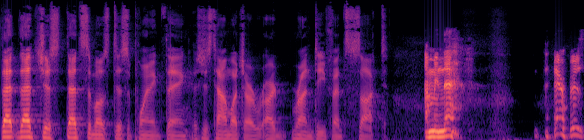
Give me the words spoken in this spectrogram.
that that's just that's the most disappointing thing. It's just how much our our run defense sucked. I mean that there was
